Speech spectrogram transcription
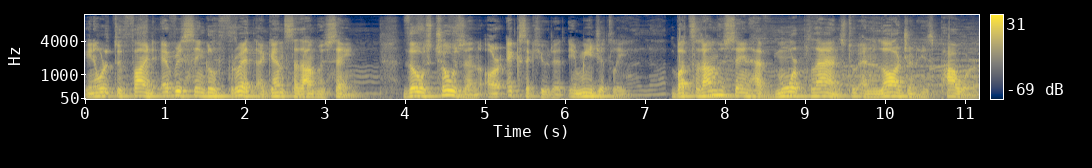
in order to find every single threat against Saddam Hussein. Those chosen are executed immediately. But Saddam Hussein had more plans to enlarge his power.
